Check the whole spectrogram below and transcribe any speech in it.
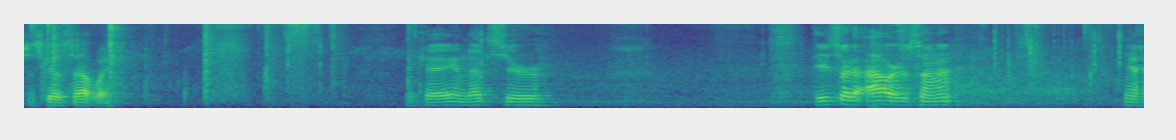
just goes that way. Okay, and that's your, these are the hours on it. Yeah,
